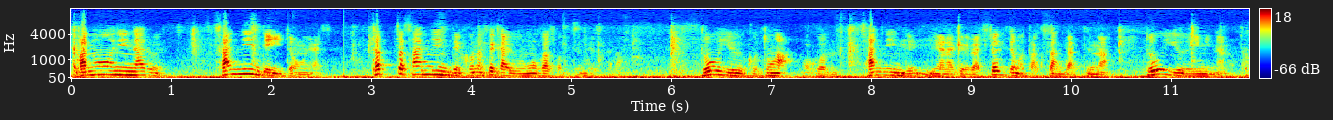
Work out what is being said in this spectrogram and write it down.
可能になる3人でいいと思います。たった3人でこの世界を動かそうって言うんですからどういうことが起こる3人でやらなければ1人でもたくさんだっていうのはどういう意味なのか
